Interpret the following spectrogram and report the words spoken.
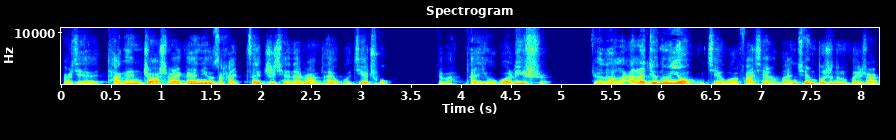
而且他跟 Josh McDaniels 还在之前在 Ram 他有过接触，对吧？他有过历史，觉得他来了就能用，结果发现完全不是那么回事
